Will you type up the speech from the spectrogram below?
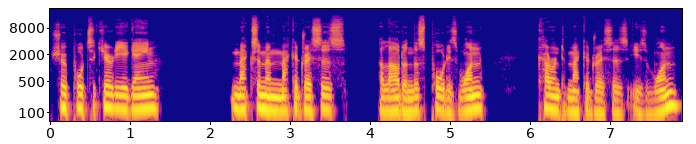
Show port security again. Maximum MAC addresses allowed on this port is 1. Current MAC addresses is 1.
